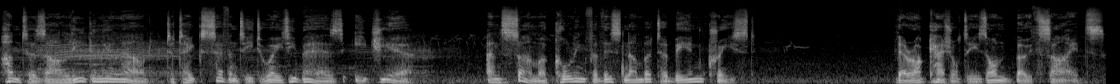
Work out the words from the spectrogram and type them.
Hunters are legally allowed to take 70 to 80 bears each year, and some are calling for this number to be increased. There are casualties on both sides.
